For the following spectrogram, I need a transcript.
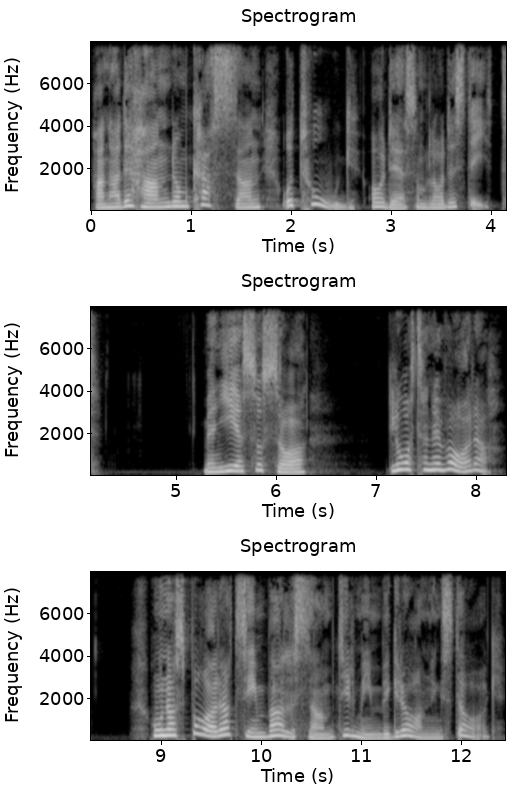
Han hade hand om kassan och tog av det som lades dit. Men Jesus sa, låt henne vara. Hon har sparat sin balsam till min begravningsdag.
